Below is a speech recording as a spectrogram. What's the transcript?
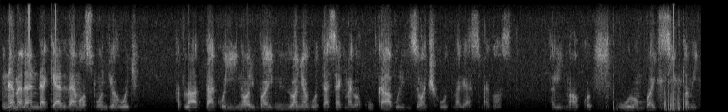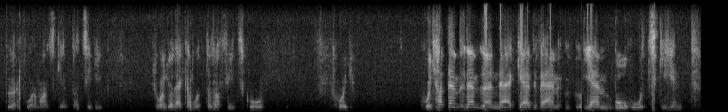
Nem lenne kedvem, azt mondja, hogy hát látták, hogy így nagy baj műanyagot teszek, meg a kukából, így zacskót, meg ezt, meg azt meg így már akkor óromba így szívtam így performanceként a cigit. És mondja nekem ott az a fickó, hogy, hogy hát nem, nem lenne kedvem ilyen bohócként,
